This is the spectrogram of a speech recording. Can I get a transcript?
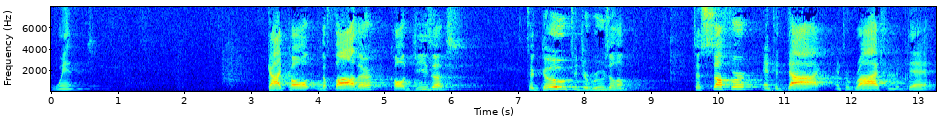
went. God called the Father, called Jesus to go to Jerusalem, to suffer and to die and to rise from the dead.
